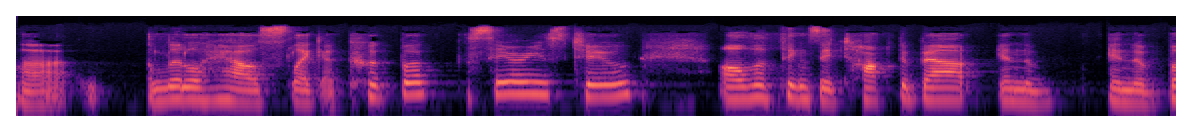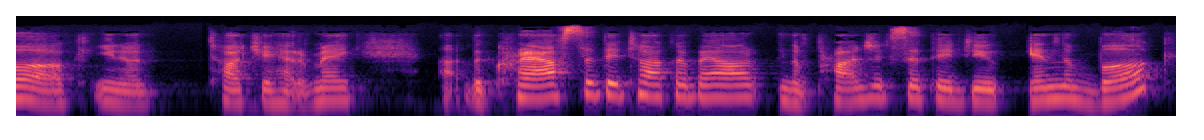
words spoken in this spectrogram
uh, a A little House like a cookbook series too. All the things they talked about in the in the book, you know, taught you how to make uh, the crafts that they talk about and the projects that they do in the book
